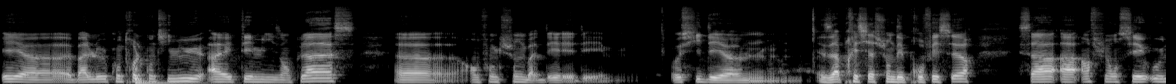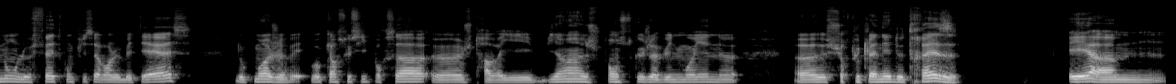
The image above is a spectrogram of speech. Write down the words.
et bah, le contrôle continu a été mis en place, en fonction, bah, aussi des, hem, appréciations des professeurs. Ça a influencé ou non le fait qu'on puisse avoir le BTS. Donc moi, j'avais aucun souci pour ça, heu, je travaillais bien, je pense que j'avais une moyenne, sur toute l'année de 13 et en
